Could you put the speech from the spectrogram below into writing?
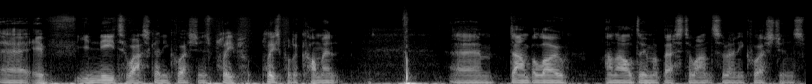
Uh, if you need to ask any questions, please please put a comment um, down below, and I'll do my best to answer any questions.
